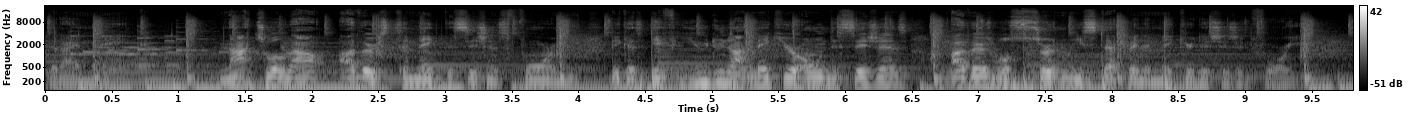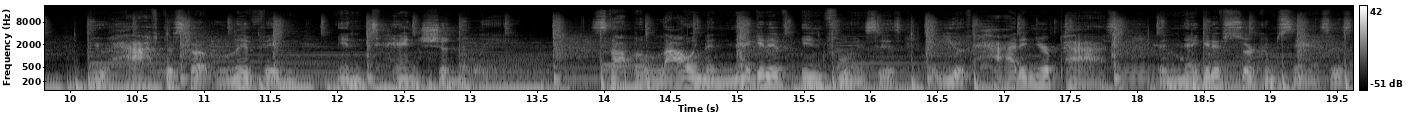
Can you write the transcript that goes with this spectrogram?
that I make. Not to allow others to make decisions for me. Because if you do not make your own decisions, others will certainly step in and make your decision for you. You have to start living intentionally. Stop allowing the negative influences that you have had in your past, the negative circumstances,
